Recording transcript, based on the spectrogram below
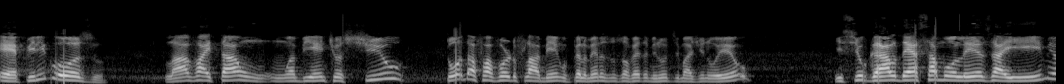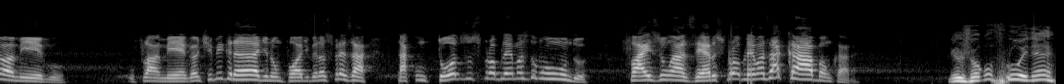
é perigoso. Lá vai estar tá um, um ambiente hostil, todo a favor do Flamengo, pelo menos nos 90 minutos, imagino eu. E se o Galo der essa moleza aí, meu amigo, o Flamengo é um time grande, não pode menosprezar. Tá com todos os problemas do mundo. Faz 1 a 0 os problemas acabam, cara. E o jogo flui, né?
